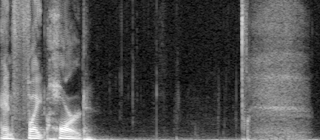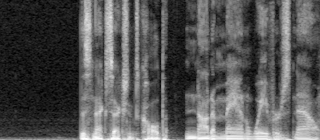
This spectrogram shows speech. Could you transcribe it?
and fight hard. This next section is called Not a Man Wavers Now.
